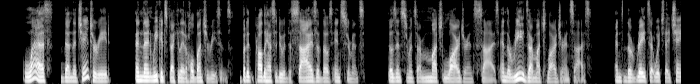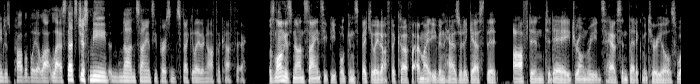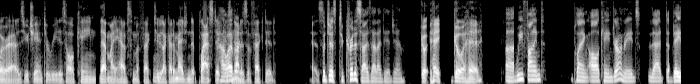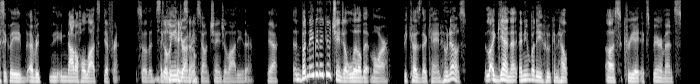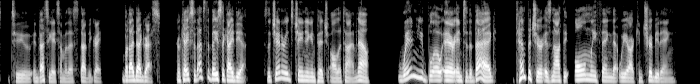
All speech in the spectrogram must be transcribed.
less than the chanter reed? And then we could speculate a whole bunch of reasons, but it probably has to do with the size of those instruments. Those instruments are much larger in size, and the reeds are much larger in size. And the rates at which they change is probably a lot less. That's just me, non sciencey person, speculating off the cuff there. As long as non sciencey people can speculate off the cuff, I might even hazard a guess that often today drone reeds have synthetic materials, whereas your chanter reed is all cane. That might have some effect too. Hmm. Like I'd imagine that plastic is not as affected as. But just to criticize that idea, Jim, go, hey, go ahead. Uh, we find playing all cane drone reeds that uh, basically every not a whole lot's different. So the, the Still the cane case, drone huh? reeds don't change a lot either. Yeah, and but maybe they do change a little bit more because they're cane. Who knows? Again, anybody who can help us create experiments to investigate some of this, that'd be great. But I digress. Okay, so that's the basic idea. So the chanter reed's changing in pitch all the time. Now, when you blow air into the bag, temperature is not the only thing that we are contributing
